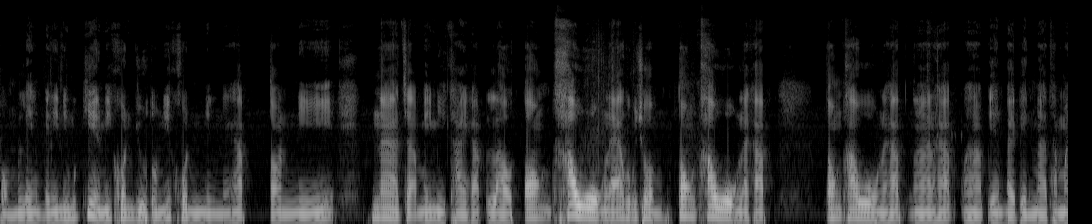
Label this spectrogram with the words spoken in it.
ผมเล็งไปนิดนึงเมื่อกี้เห็นมีคนอยู่ตรงนี้คนหนึ่งนะครับ ตอนนี้น่าจะไม่มีใครครับ เราต้องเข้าวงแล้วคุณผู้ชม ต้องเข้าวงแล้วครับ ต้องเข้าวงนะครับนะครับเปลี่ยนไปเปลี่ยนมาทำไม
